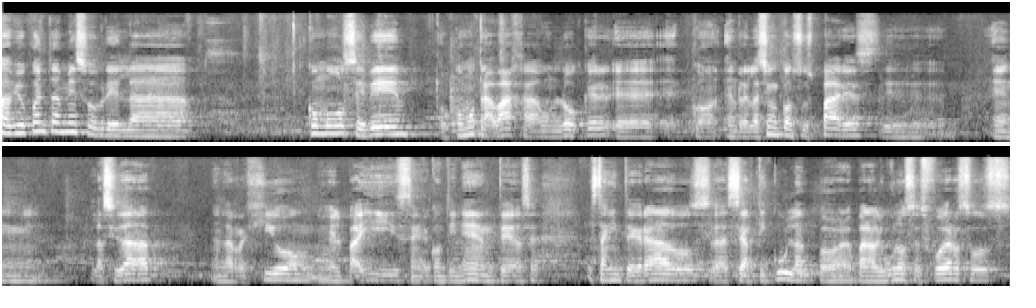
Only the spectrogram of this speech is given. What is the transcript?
Fabio, cuéntame sobre la cómo se ve o cómo trabaja un locker eh, en relación con sus pares eh, en la ciudad, en la región, en el país, en el continente. O sea, están integrados, eh, se articulan para algunos esfuerzos.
